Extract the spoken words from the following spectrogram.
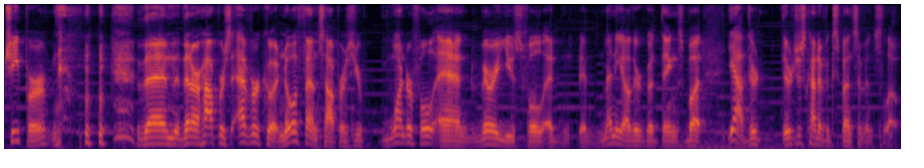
cheaper than than our hoppers ever could. No offense, hoppers, you're wonderful and very useful and, and many other good things, but yeah, they're they're just kind of expensive and slow.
